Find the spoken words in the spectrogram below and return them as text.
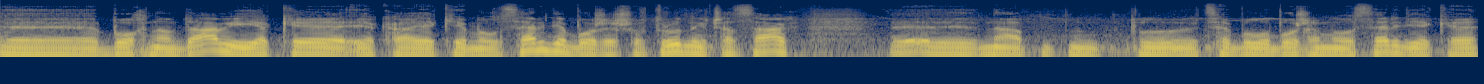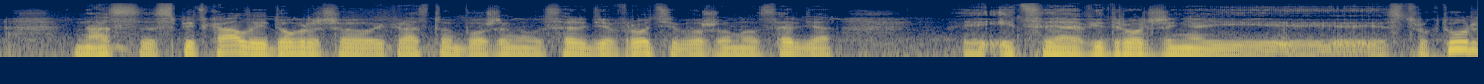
е, Бог нам дав, і яке, яка, яке милосердя Боже, що в трудних часах е, на, це було Боже милосердя, яке нас спіткало. І добре, що якраз то Боже милосердя в році Божого милосердя, і, це відродження і, і структур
